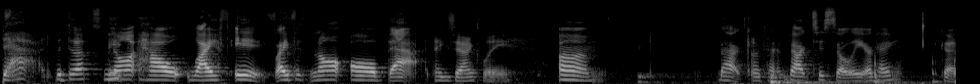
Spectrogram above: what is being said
bad but that's not how life is. Life is not all bad. Exactly. Um back Okay. back to sully okay? Okay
